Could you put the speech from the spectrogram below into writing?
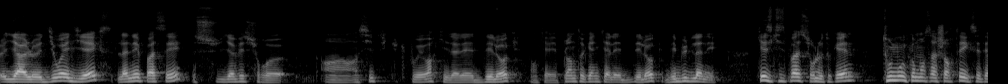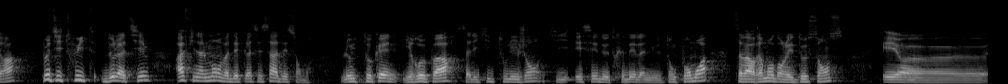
il y a le DYDX. L'année passée, su- il y avait sur euh, un, un site que tu pouvais voir qu'il allait être déloc. Donc, il y avait plein de tokens qui allaient être déloc début de l'année. Qu'est-ce qui se passe sur le token? Tout le monde commence à shorter, etc. Petit tweet de la team. Ah, finalement, on va déplacer ça à décembre. Le token, il repart, ça liquide tous les gens qui essaient de trader la news. Donc pour moi, ça va vraiment dans les deux sens. Et, euh,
